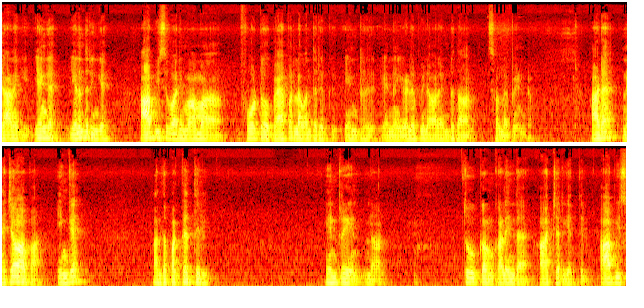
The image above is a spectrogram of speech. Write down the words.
ஜானகி ஏங்க எழுந்துறீங்க? ஆபீஸ் வாரி மாமா ஃபோட்டோ பேப்பரில் வந்திருக்கு என்று என்னை எழுப்பினாள் என்று தான் சொல்ல வேண்டும். அட நிஜமாப்பா எங்க? அந்த பக்கத்தில் என்றேன் நான். தூக்கம் கலைந்த ஆச்சரியத்தில் ஆபீஸ்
